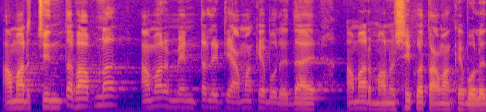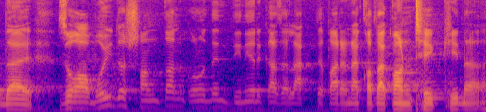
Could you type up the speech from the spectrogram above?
আমার চিন্তা ভাবনা, আমার মেন্টালিটি আমাকে বলে দেয়, আমার মানসিকতা আমাকে বলে দেয় যে অবৈধ সন্তান কোনোদিন দিনের কাজে লাগতে পারে না। কথা কন ঠিক কিনা?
